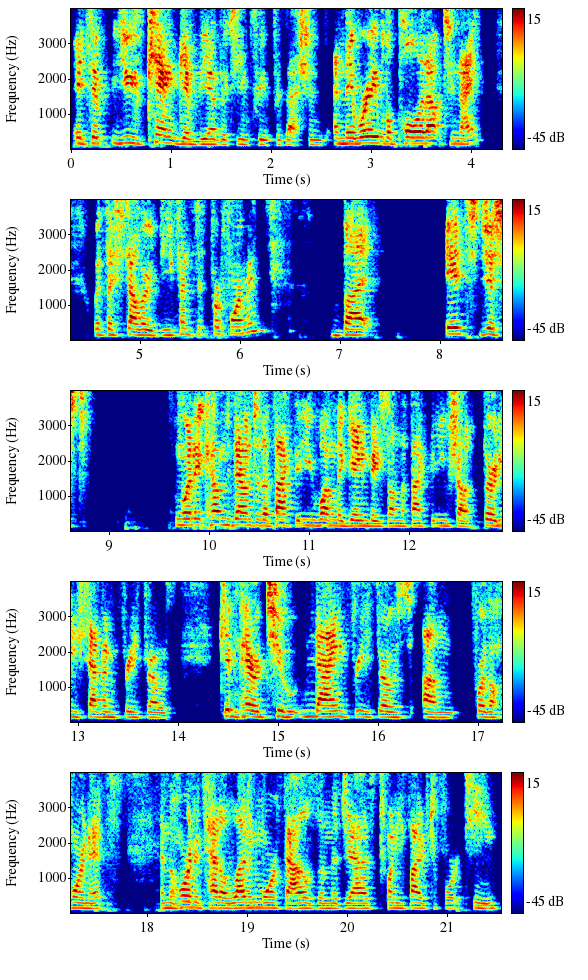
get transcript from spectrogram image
it's a you can't give the other team free possessions, and they were able to pull it out tonight with a stellar defensive performance. But it's just when it comes down to the fact that you won the game based on the fact that you shot 37 free throws compared to nine free throws um, for the Hornets, and the Hornets had 11 more fouls than the Jazz, 25 to 14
